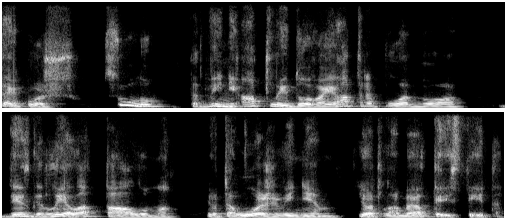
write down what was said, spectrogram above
tekošu sulu, tad viņi atlido vai atrapo no diezgan liela attāluma. Jo tā oža viņiem ļoti labi attīstīta.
